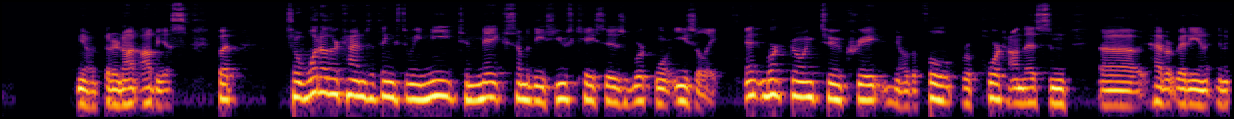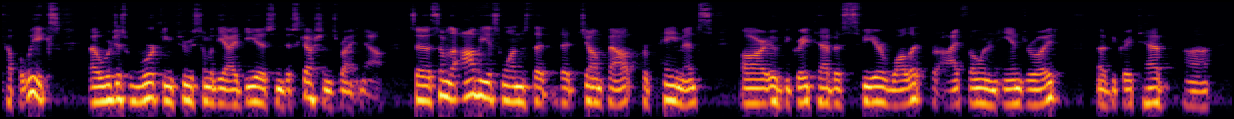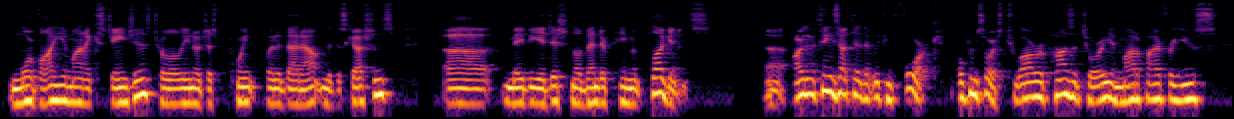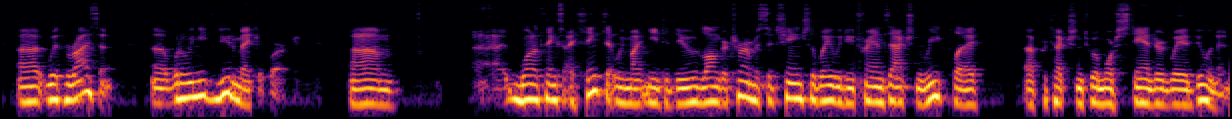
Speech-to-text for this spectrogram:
you know that are not obvious. But so what other kinds of things do we need to make some of these use cases work more easily? And we're going to create you know the full report on this and uh, have it ready in, in a couple weeks. Uh, we're just working through some of the ideas and discussions right now. So some of the obvious ones that that jump out for payments are it would be great to have a Sphere wallet for iPhone and Android. Uh, it'd be great to have uh, more volume on exchanges. Trololino just point, pointed that out in the discussions. Uh, maybe additional vendor payment plugins. Uh, are there things out there that we can fork open source to our repository and modify for use uh, with Horizen? Uh, what do we need to do to make it work? Um, uh, one of the things I think that we might need to do longer term is to change the way we do transaction replay protection to a more standard way of doing it.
